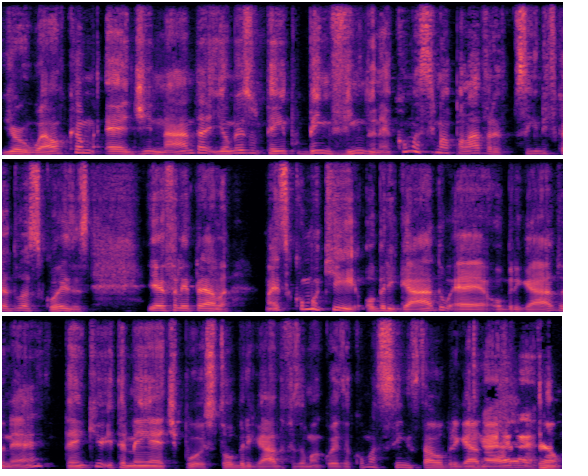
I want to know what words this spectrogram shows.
you're welcome é de nada e ao mesmo tempo bem-vindo, né? Como assim uma palavra significa duas coisas? E aí eu falei para ela: Mas como que obrigado é obrigado, né? Thank you, e também é tipo, estou obrigado a fazer uma coisa. Como assim está obrigado? É. Então,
